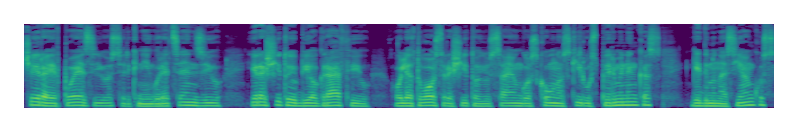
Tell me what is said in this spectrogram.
Čia yra ir poezijos, ir knygų recenzijų, ir rašytojų biografijų, o Lietuvos rašytojų sąjungos Kauno skyriaus pirmininkas Gediminas Jankus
